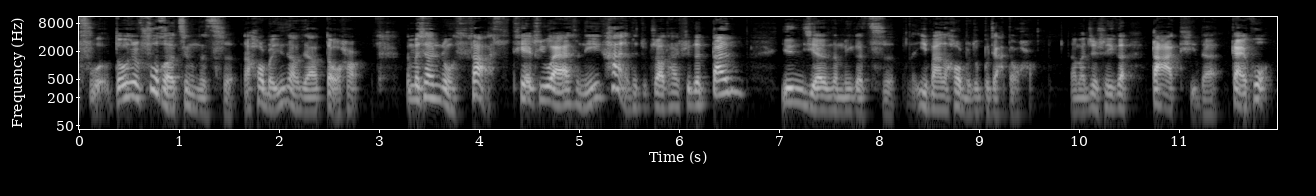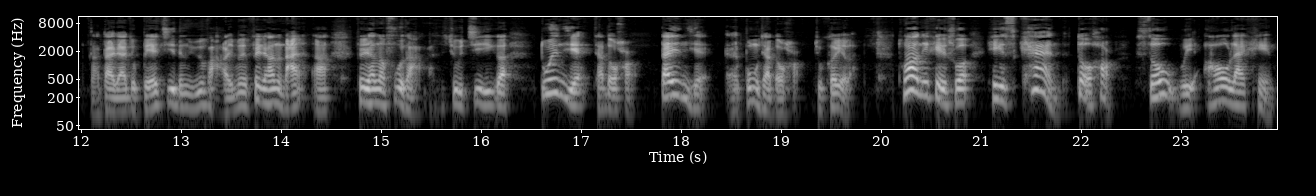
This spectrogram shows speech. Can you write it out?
复都是复合性的词，那后边一定要加逗号。那么像这种 thus、thus，你一看它就知道它是个单音节的那么一个词，一般的后边就不加逗号。那么这是一个大体的概括啊，大家就别记那个语法了，因为非常的难啊，非常的复杂，就记一个多音节加逗号。单音节，呃，不用加逗号就可以了。同样，你可以说 He's kind，逗号，so we all like him。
